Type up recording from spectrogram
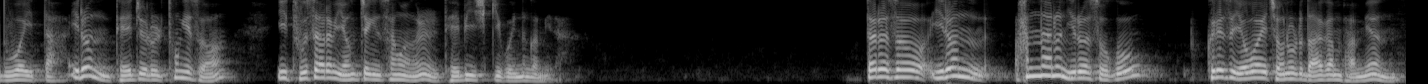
누워 있다. 이런 대조를 통해서 이 두 사람의 영적인 상황을 대비시키고 있는 겁니다. 따라서 이런 한나는 일어서고 그래서 여호와의 전으로 나아간 반면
